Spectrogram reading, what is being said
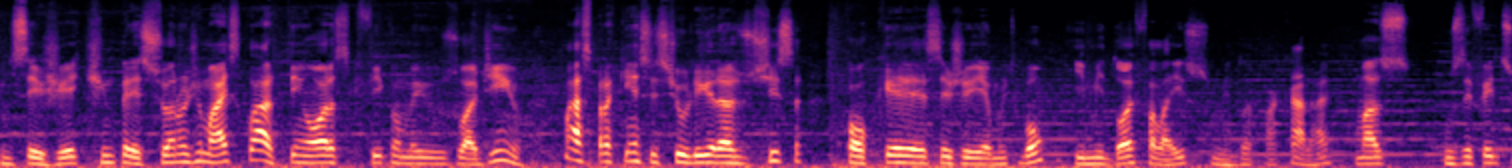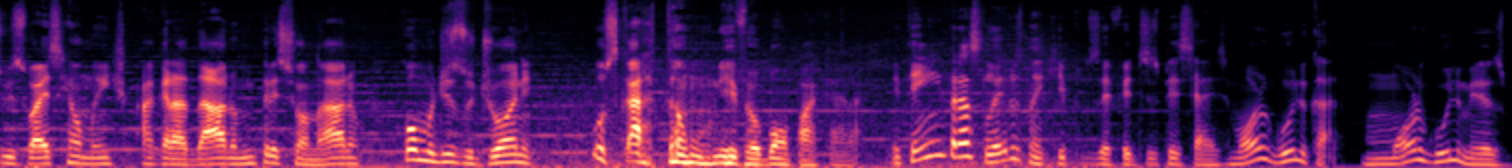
em CG te impressionam demais. Claro, tem horas que ficam meio zoadinho, mas para quem assistiu Liga da Justiça, qualquer CGI é muito bom. E me dói falar isso, me dói pra caralho. Mas os efeitos visuais realmente agradaram, me impressionaram. Como diz o Johnny, os caras tão um nível bom pra caralho. E tem brasileiros na equipe dos efeitos especiais. Mó orgulho, cara. Mó orgulho mesmo.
